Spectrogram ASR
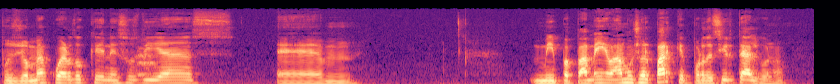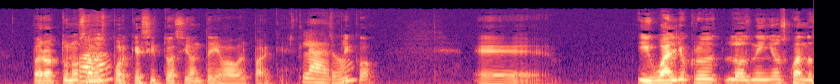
pues yo me acuerdo que en esos días, em, mi papá me llevaba mucho al parque, por decirte algo, ¿no? Pero tú no sabes por qué situación te llevaba al parque. Claro. ¿Me explico? Eh, igual yo creo los niños cuando...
